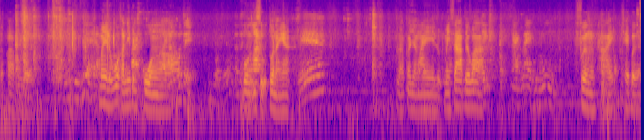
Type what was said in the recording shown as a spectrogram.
สภาพเลย ไม่รู้ว่าคันนี้เป็นพวงเหรอพวงอีสุตัวไหนอะ แล้วก็ยังไม่หลุดไม่ทราบด้วยว่า เฟืองท้ายใช้เบอร์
